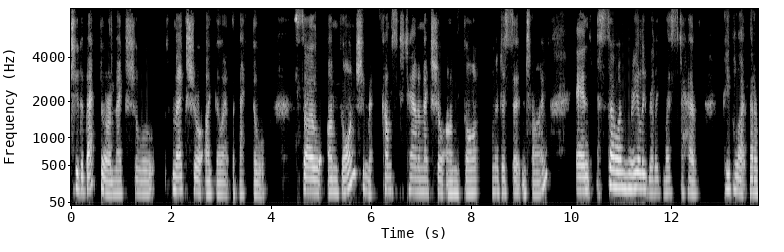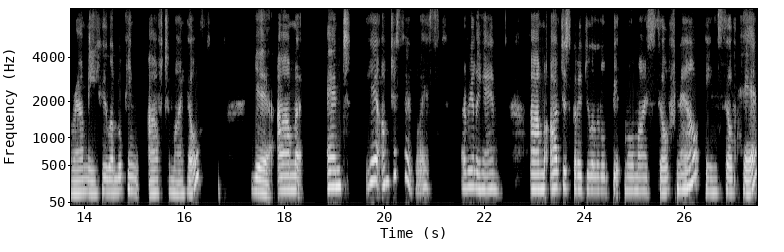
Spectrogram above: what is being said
to the back door and makes sure makes sure I go out the back door. So I'm gone. She comes to town and makes sure I'm gone at a certain time. And so I'm really, really blessed to have people like that around me who are looking after my health. Yeah. Um, and yeah, I'm just so blessed. I really am. Um, I've just got to do a little bit more myself now in self care,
